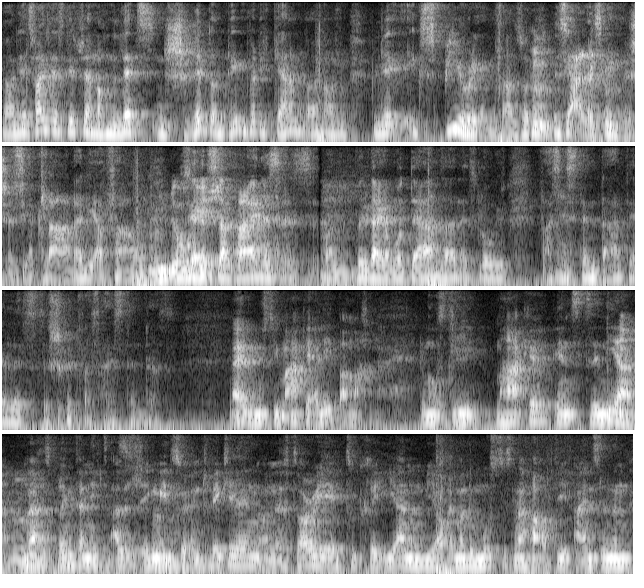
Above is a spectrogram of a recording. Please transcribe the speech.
Ja, und jetzt weiß ich, es gibt ja noch einen letzten Schritt und den würde ich gerne mit euch noch mit der Experience. Also hm. ist ja alles Englisch, ist ja klar, ne? die Erfahrung logisch. muss ja jetzt da rein. Es ist, man will da ja modern sein, ist logisch. Was ja. ist denn da der letzte Schritt? Was heißt denn das? Naja, du musst die Marke erlebbar machen. Du musst okay. die Marke inszenieren. Mhm. Ne? Es bringt ja nichts, alles irgendwie zu entwickeln und eine Story zu kreieren und wie auch immer. Du musst es nachher auf die einzelnen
